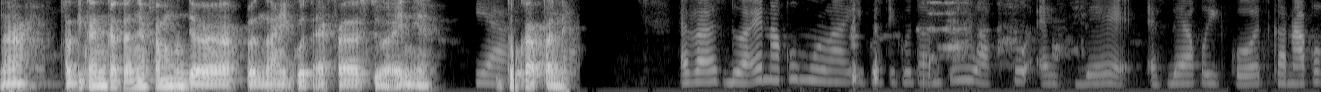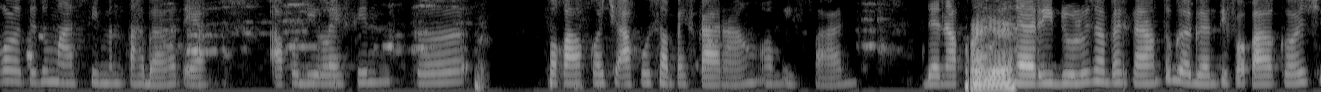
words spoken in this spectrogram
Nah, tadi kan katanya kamu udah pernah ikut FLS 2N ya? iya, Itu kapan ya? FLS 2N aku mulai ikut-ikutan tuh waktu SD. SD aku ikut karena aku kalau itu masih mentah banget ya. Aku dilesin ke vokal coach aku sampai sekarang, Om Ivan. Dan Oh aku ya. dari dulu sampai sekarang tuh gak ganti vokal coach.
